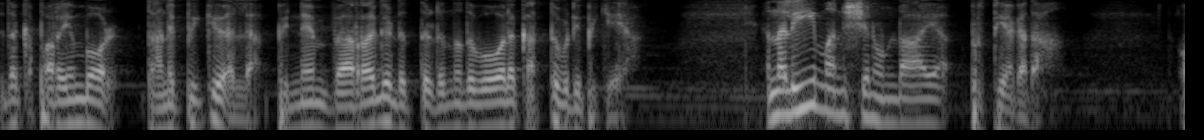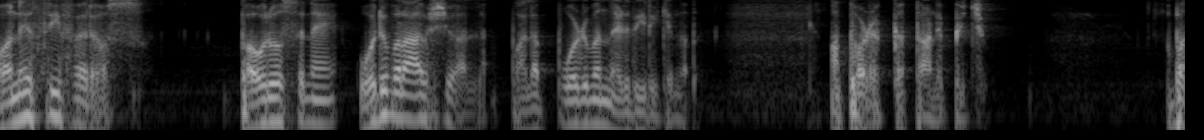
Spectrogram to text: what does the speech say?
ഇതൊക്കെ പറയുമ്പോൾ തണുപ്പിക്കുകയല്ല പിന്നെയും വിറകെടുത്തിടുന്നത് പോലെ കത്തുപിടിപ്പിക്കുകയാണ് എന്നാൽ ഈ മനുഷ്യനുണ്ടായ പ്രത്യേകത ഒനെസിഫെരോസ് പൗലോസിനെ ഒരു പ്രാവശ്യമല്ല പലപ്പോഴുമെന്ന് എഴുതിയിരിക്കുന്നത്. അപ്പോഴൊക്കെ തണുപ്പിച്ചു. അപ്പോൾ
